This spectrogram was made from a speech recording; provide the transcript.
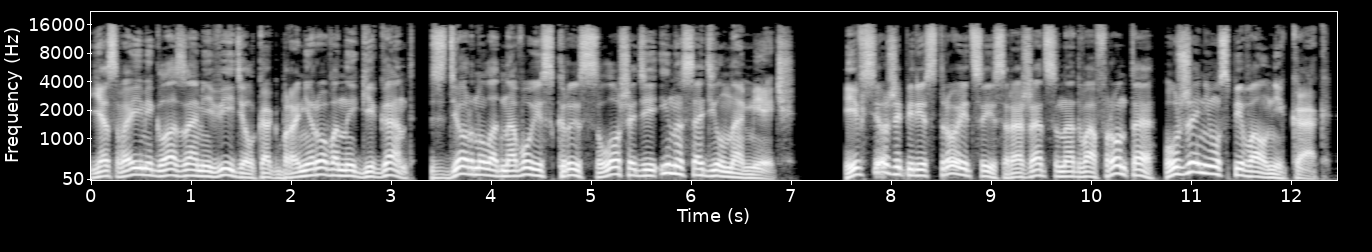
Я своими глазами видел, как бронированный гигант сдернул одного из крыс с лошади и насадил на меч. И все же перестроиться и сражаться на два фронта уже не успевал никак.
